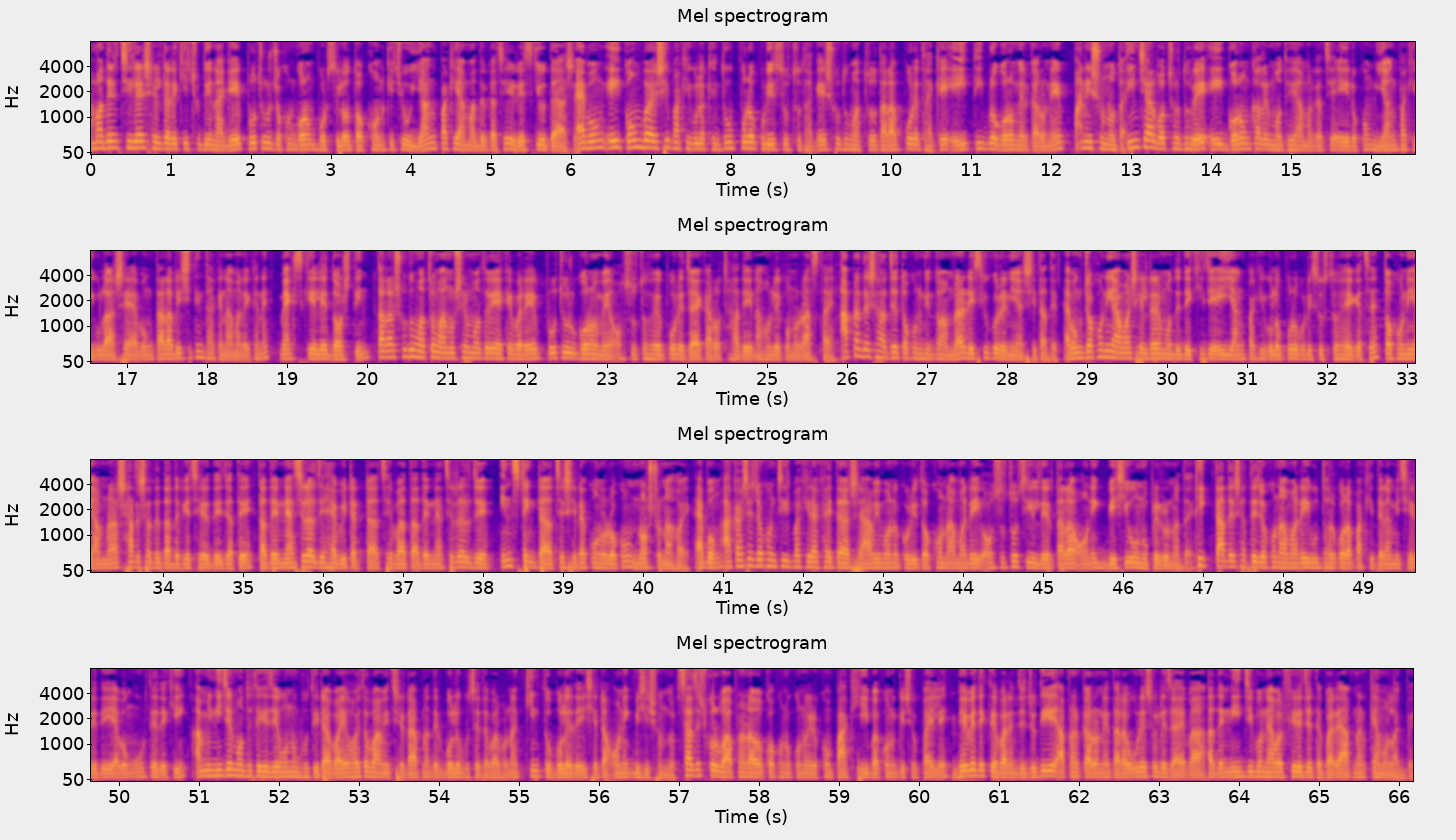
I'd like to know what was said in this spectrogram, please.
আমাদের চিলের শেল্টারে কিছুদিন আগে প্রচুর যখন গরম পড়ছিল, তখন কিছু ইয়াং পাখি আমাদের কাছে রেস্কিউতে আসে। এবং এই কম বয়সী পাখিগুলো কিন্তু পুরোপুরি সুস্থ থাকে, শুধুমাত্র তারা পড়ে থাকে এই তীব্র গরমের কারণে পানি শূন্যতা তিন চার বছর ধরে এই গরমকালের মধ্যে আমার কাছে এইরকম ইয়াং পাখিগুলো আসে এবং তারা বেশি দিন থাকে না আমার এখানে ম্যাক্স স্কেলে দশ দিন। তারা শুধুমাত্র মানুষের মতোই একেবারে প্রচুর গরমে অসুস্থ হয়ে পড়ে যায় কারও ছাদে না হলে কোনো রাস্তায়। আপনাদের সাহায্যে তখন কিন্তু আমরা রেস্কিউ করে নিয়ে আসি তাদের। এবং যখনই আমার শেল্টারের মধ্যে দেখি যে এই ইয়াং পাখিগুলো পুরোপুরি সুস্থ হয়ে গেছে, তখনই আমরা সাথে সাথে তাদেরকে ছেড়ে দিই যাতে তাদের ন্যাচারাল যে হ্যাবিটাটটা আছে বা তাদের ন্যাচারাল যে ইনস্টিংটা আছে সেটা কোনো রকম নষ্ট না হয়। এবং আকাশে যখন চিল পাখিরা খাইতে আসে, আমি মনে করি তখন আমার এই অসুস্থ চিলদের তারা অনেক বেশি অনুপ্রেরণা দেয়। ঠিক তাদের সাথে যখন আমার এই উদ্ধার করা পাখিদের আমি ছেড়ে দিই এবং উড়তে দেখি, আমি নিজের মধ্যে থেকে যে অনুভূতিটা পাই হয়তো বা আমি সেটা আপনাদের বলে বুঝাতে পারব না, কিন্তু বলে দেই সেটা অনেক বেশি সুন্দর। সাজেস্ট করব আপনারাও কখনো কোনো এরকম পাখি বা কোনো কিছু পাইলে ভেবে দেখতে পারেন যে যদি আপনার কারণে তারা উড়ে চলে যায় বা তাদের নিজ জীবনে আবার ফিরে যেতে পারে, আপনার কেমন লাগবে?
